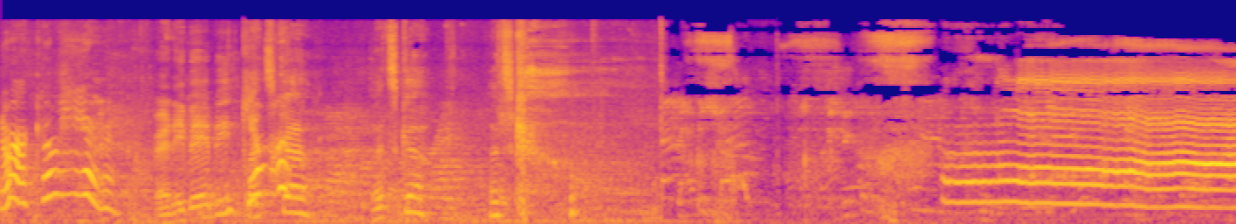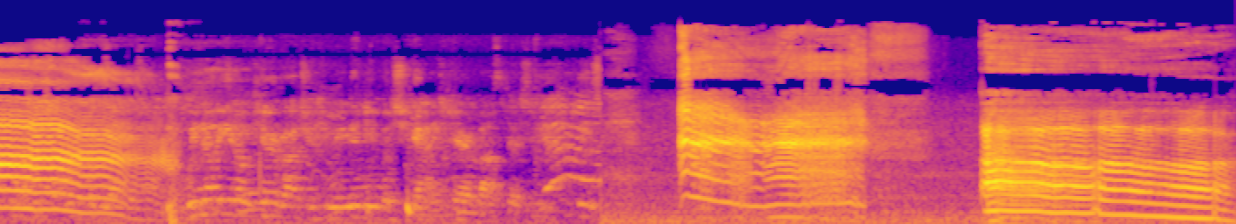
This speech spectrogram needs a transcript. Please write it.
Nora, come here. Ready, baby? Let's go. Let's go. Let's go. We know you don't care about your community, but you gotta care about this. Ah!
